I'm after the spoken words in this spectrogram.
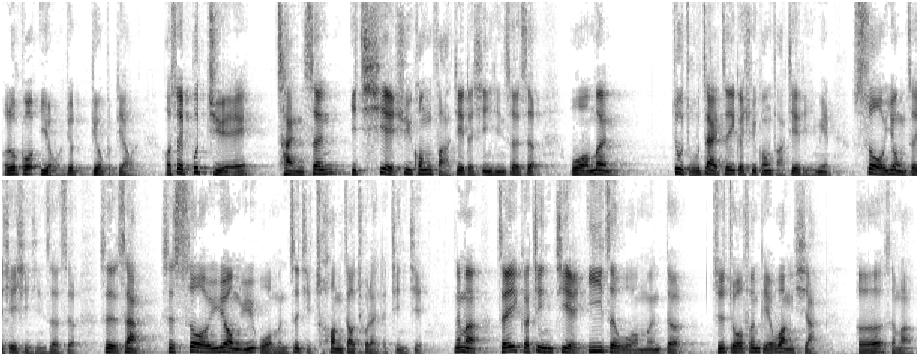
如果有，就丢不掉了哦。所以不觉产生一切虚空法界的形形色色，我们驻足在这一个虚空法界里面。受用这些形形色色，事实上是受用于我们自己创造出来的境界。那么这一个境界依着我们的执着分别妄想而什么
